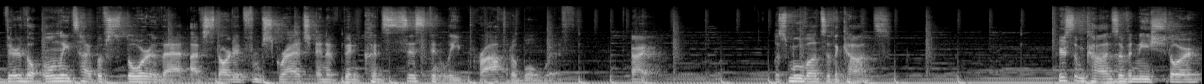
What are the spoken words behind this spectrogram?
They're the only type of store that I've started from scratch and have been consistently profitable with. All right, let's move on to the cons. Here's some cons of a niche store.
